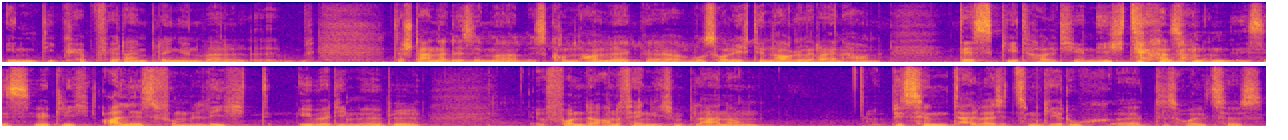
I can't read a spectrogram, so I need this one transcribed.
in die Köpfe reinbringen, weil äh, der Standard ist immer, es kommt ein Handwerker, wo soll ich den Nagel reinhauen? Das geht halt hier nicht, sondern es ist wirklich alles vom Licht über die Möbel, von der anfänglichen Planung bis hin teilweise zum Geruch äh, des Holzes,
